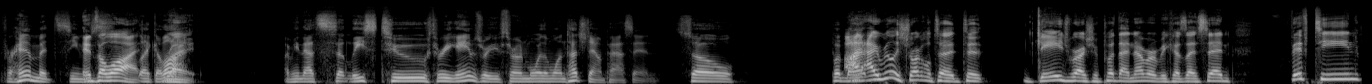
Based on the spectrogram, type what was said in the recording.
for him, it seems It's a lot, like a lot. right. I mean, that's at least two, three games where you've thrown more than one touchdown pass in. So, but my, I, I really struggle to to gauge where I should put that number because I said 15.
